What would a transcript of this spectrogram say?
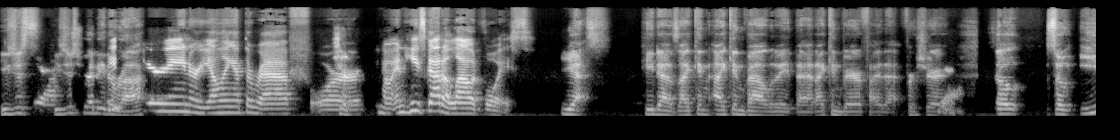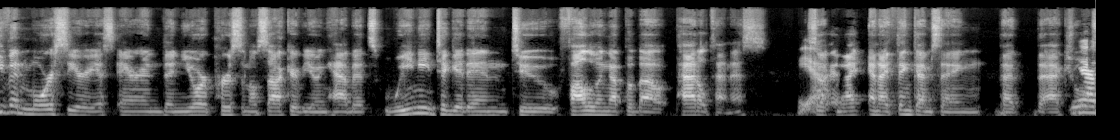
He's just yeah. he's just ready to he's rock." Cheering or yelling at the ref, or sure. you know, and he's got a loud voice. Yes, he does. I can I can validate that. I can verify that for sure. Yeah. So so even more serious Erin than your personal soccer viewing habits we need to get into following up about paddle tennis yeah so, and i and i think i'm saying that the actual yeah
